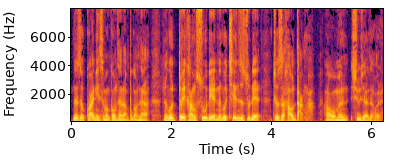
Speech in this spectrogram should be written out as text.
那时候管你什么共产党不共产党，能够对抗苏联，能够牵制苏联，就是好党啊！好，我们休息一下再回来。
